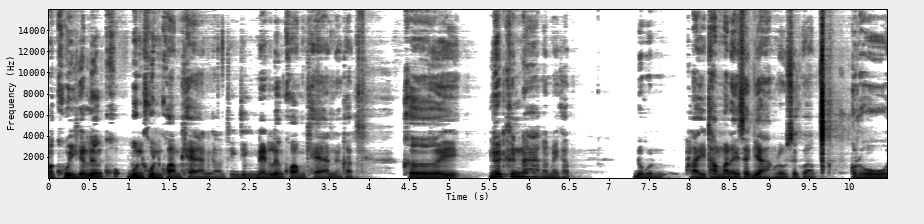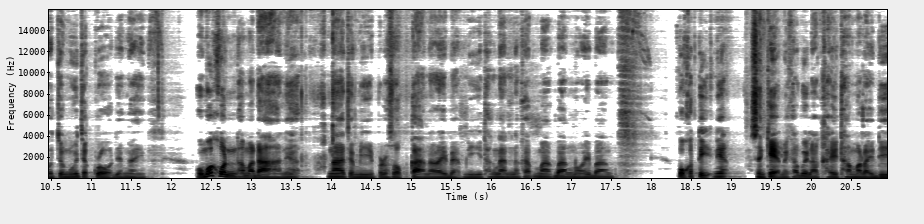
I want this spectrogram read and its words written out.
มาคุยกันเรื่องบุญคุณความแค้นครับ จริง ๆ เน้นเรื่องความแค้นนะครับ เคยนึกขึ้นหน้ากันไหมครับ โดนใครทำอะไรสักอย่างรู้สึกว่าโกรธจนไม่รู้จะโกรธยังไง ผมว่าคนธรรมดาเนี่ย น่าจะมีประสบการณ์อะไรแบบนี้ทั้งนั้นนะครับ มากบ้างน้อยบ้าง ปกติเนี่ยสังเกตไหมครับ เวลาใครทำอะไรดี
